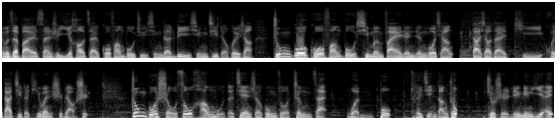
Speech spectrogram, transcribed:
那么，在八月三十一号在国防部举行的例行记者会上，中国国防部新闻发言人任国强大校在提回答记者提问时表示，中国首艘航母的建设工作正在稳步推进当中，就是零零一 A，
